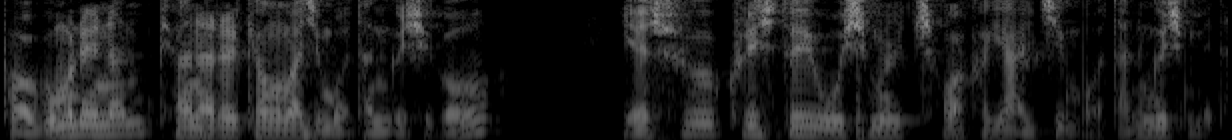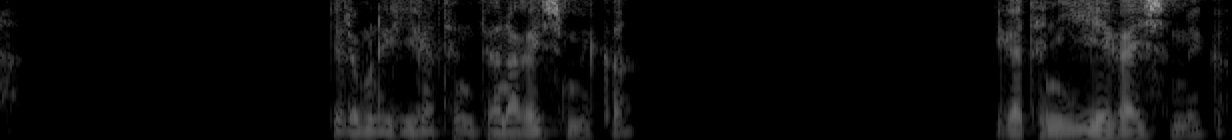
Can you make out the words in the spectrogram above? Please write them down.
복음으로 인한 변화를 경험하지 못한 것이고 예수 그리스도의 오심을 정확하게 알지 못하는 것입니다. 여러분에게 이 같은 변화가 있습니까? 이 같은 이해가 있습니까?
